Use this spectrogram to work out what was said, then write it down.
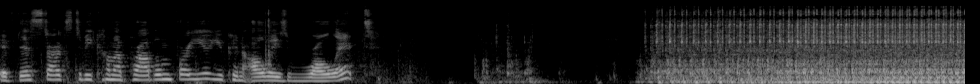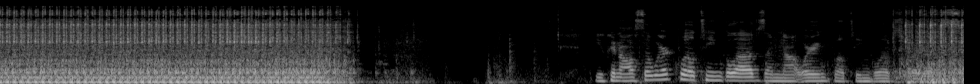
If this starts to become a problem for you, you can always roll it. You can also wear quilting gloves. I'm not wearing quilting gloves for this.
